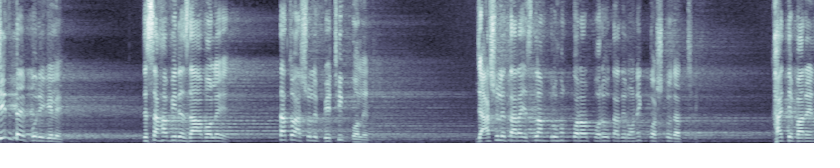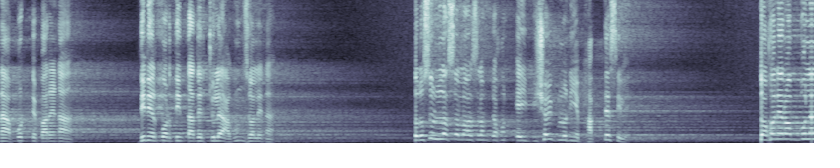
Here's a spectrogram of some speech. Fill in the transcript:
চিন্তায় পড়ে গেলেন যে সাহাবিরা যা বলে, তা তো আসলে বেঠিক বলেন যে আসলে তারা ইসলাম গ্রহণ করার পরেও তাদের অনেক কষ্ট যাচ্ছে। খাইতে পারে না, পড়তে পারে না। দিনের পর দিন তাদের চুলে আগুন জ্বলে না। তো রসুল্লাহ সাল্লাম যখন এই বিষয়গুলো নিয়ে ভাবতেছিলেন তখন রব্বুল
